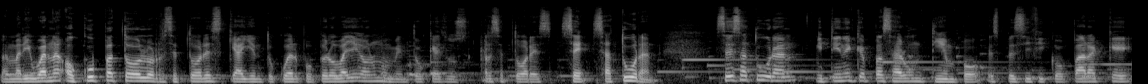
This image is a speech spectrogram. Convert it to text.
La marihuana ocupa todos los receptores que hay en tu cuerpo, pero va a llegar un momento que esos receptores se saturan. Se saturan y tiene que pasar un tiempo específico para que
